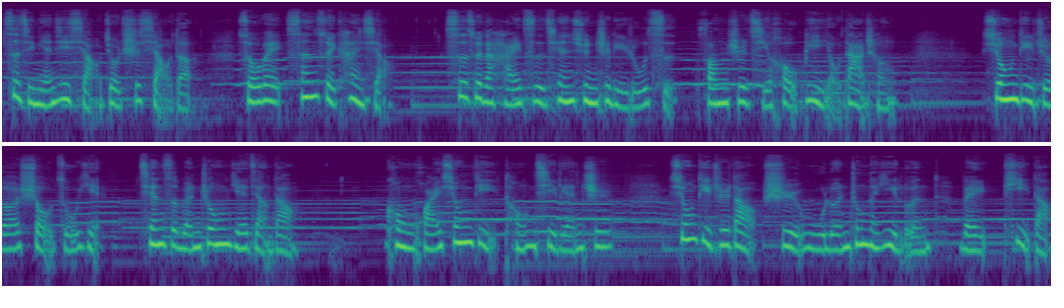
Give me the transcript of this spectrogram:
自己年纪小就吃小的，所谓“三岁看小”。四岁的孩子谦逊之礼如此。方知其后必有大成。兄弟者，手足也。《千字文》中也讲到：“孔怀兄弟，同气连枝。”兄弟之道是五伦中的一伦，为悌道。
